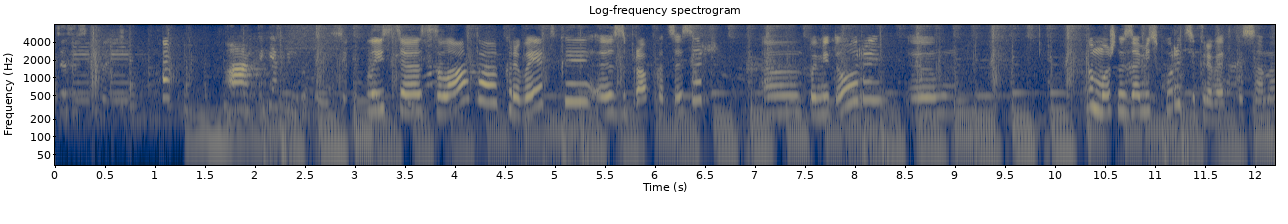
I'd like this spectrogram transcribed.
Це з креветки. А як він готується? Листя салата, креветки, е, заправка цезар, е, помідори. е, Ну, можна замість куриці креветки саме.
